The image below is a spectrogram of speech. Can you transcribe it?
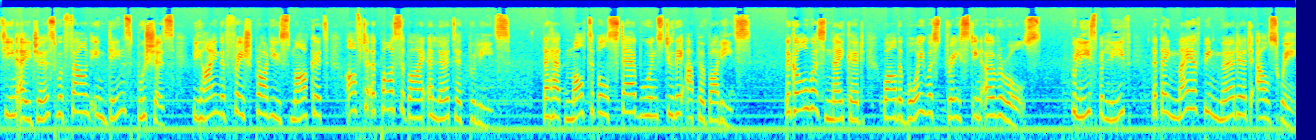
teenagers were found in dense bushes behind the fresh produce market after a passerby alerted police. They had multiple stab wounds to their upper bodies. The girl was naked while the boy was dressed in overalls. Police believe that they may have been murdered elsewhere.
